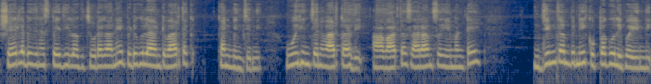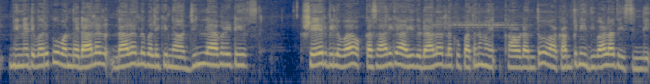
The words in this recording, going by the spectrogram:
షేర్ల బిజినెస్ పేజీలోకి చూడగానే పిడుగు లాంటి వార్త కనిపించింది. ఊహించని వార్త అది. ఆ వార్త సారాంశం ఏమంటే జిన్ కంపెనీ కుప్పకూలిపోయింది. నిన్నటి వరకు వంద డాలర్ డాలర్లు బలికిన జిన్ ల్యాబొరేటరీస్ షేర్ విలువ ఒక్కసారిగా ఐదు డాలర్లకు పతనం కావడంతో ఆ కంపెనీ దివాళా తీసింది.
